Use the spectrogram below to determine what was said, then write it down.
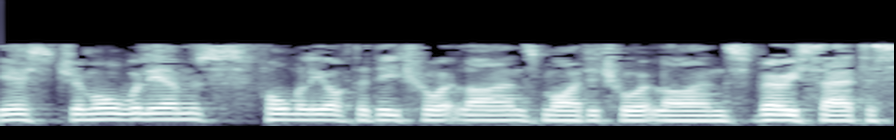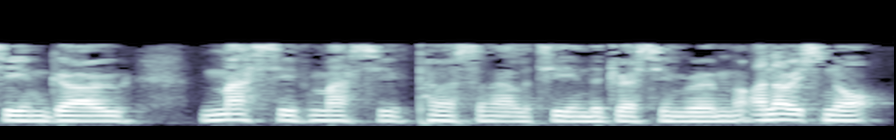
Yes, Jamaal Williams, formerly of the Detroit Lions, my Detroit Lions. Very sad to see him go. Massive, massive personality in the dressing room. I know it's not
